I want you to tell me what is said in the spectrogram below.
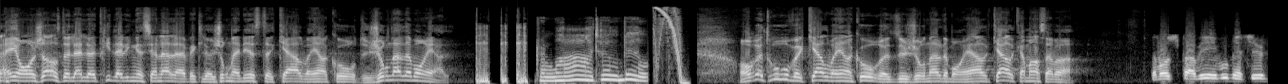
hey, on jase de la loterie de la Ligue nationale avec le journaliste Carl Vaillancourt du Journal de Montréal. Bill. On retrouve Carl Vaillancourt euh, du Journal de Montréal. Carl, comment ça va? Ça va super bien, et vous, messieurs?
